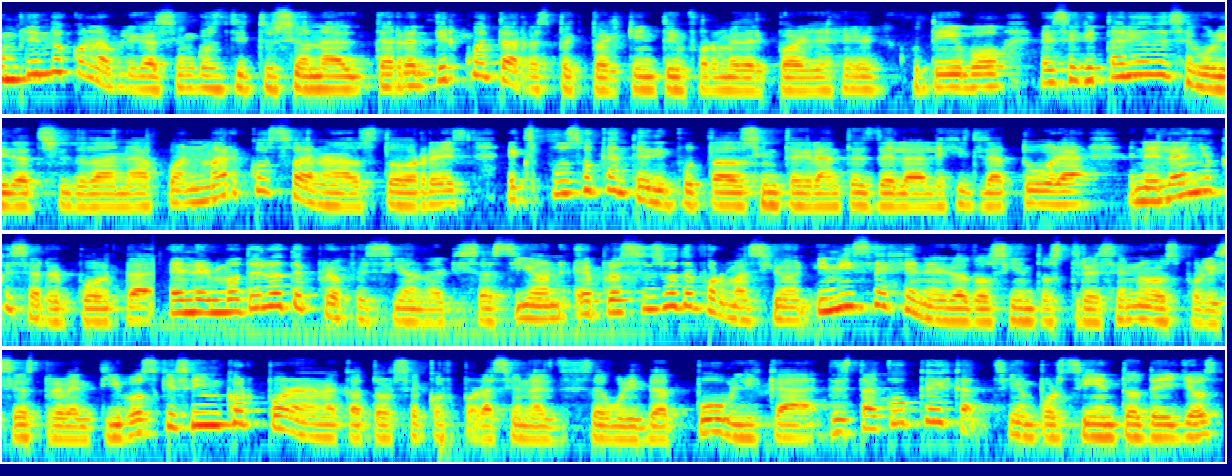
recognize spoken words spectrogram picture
Cumpliendo con la obligación constitucional de rendir cuentas respecto al quinto informe del Poder Ejecutivo, el secretario de Seguridad Ciudadana, Juan Marcos Zanados Torres, expuso que ante diputados integrantes de la legislatura, en el año que se reporta, en el modelo de profesionalización, el proceso de formación inicia generó 213 nuevos policías preventivos que se incorporan a 14 corporaciones de seguridad pública. Destacó que el 100% de ellos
